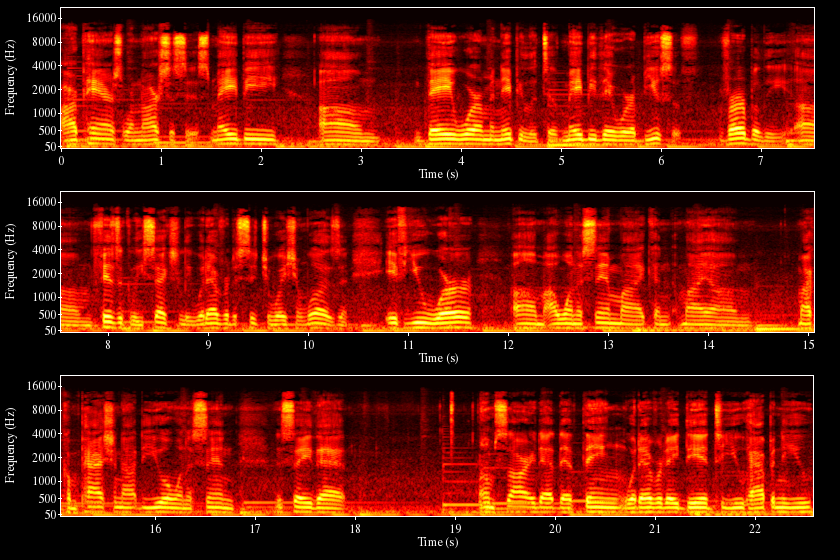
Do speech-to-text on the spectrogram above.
our parents were narcissists. Maybe um, they were manipulative. Maybe they were abusive verbally, um, physically, sexually, whatever the situation was. And if you were, um, I want to send my my um, my compassion out to you. I want to send and say that I'm sorry that that thing, whatever they did to you, happened to you,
